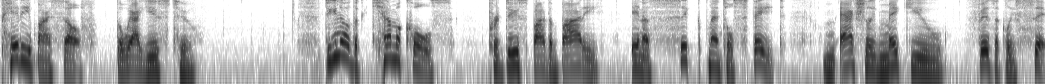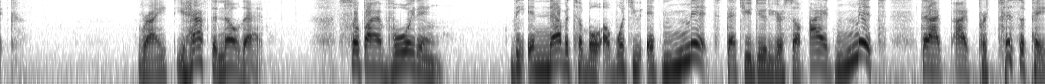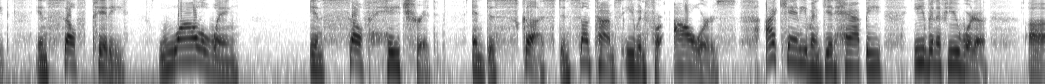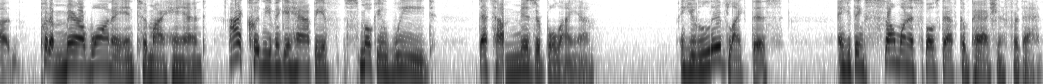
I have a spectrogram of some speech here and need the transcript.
pity myself the way I used to." Do you know the chemicals produced by the body in a sick mental state actually make you physically sick. Right? You have to know that. So by avoiding the inevitable of what you admit that you do to yourself, I admit that I, I participate in self pity, wallowing in self hatred and disgust, and sometimes even for hours. I can't even get happy, even if you were to uh, put a marijuana into my hand. I couldn't even get happy if smoking weed. That's how miserable I am. And you live like this, and you think someone is supposed to have compassion for that.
